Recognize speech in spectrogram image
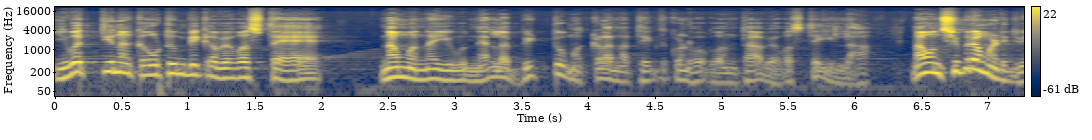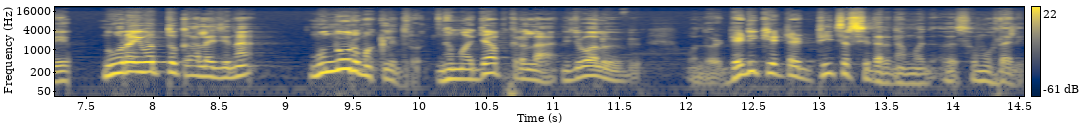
ಇವತ್ತಿನ ಕೌಟುಂಬಿಕ ವ್ಯವಸ್ಥೆ ನಮ್ಮನ್ನು ಇವನ್ನೆಲ್ಲ ಬಿಟ್ಟು ಮಕ್ಕಳನ್ನು ತೆಗೆದುಕೊಂಡು ಹೋಗುವಂಥ ವ್ಯವಸ್ಥೆ ಇಲ್ಲ. ನಾವೊಂದು ಶಿಬಿರ ಮಾಡಿದ್ವಿ. ನೂರೈವತ್ತು ಕಾಲೇಜಿನ ಮುನ್ನೂರು ಮಕ್ಕಳಿದ್ರು. ನಮ್ಮ ಅಧ್ಯಾಪಕರೆಲ್ಲ ನಿಜವಾಗ್ಲೂ ಒಂದು ಡೆಡಿಕೇಟೆಡ್ ಟೀಚರ್ಸ್ ಇದ್ದಾರೆ ನಮ್ಮ ಸಮೂಹದಲ್ಲಿ.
